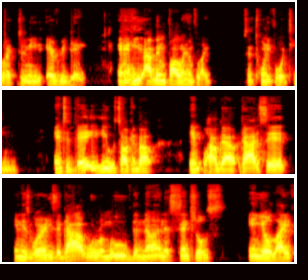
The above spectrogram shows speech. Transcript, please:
like to me every day, and he I've been following him for like since 2014, and today he was talking about and how God God said in His Word, He said God will remove the non-essentials in your life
